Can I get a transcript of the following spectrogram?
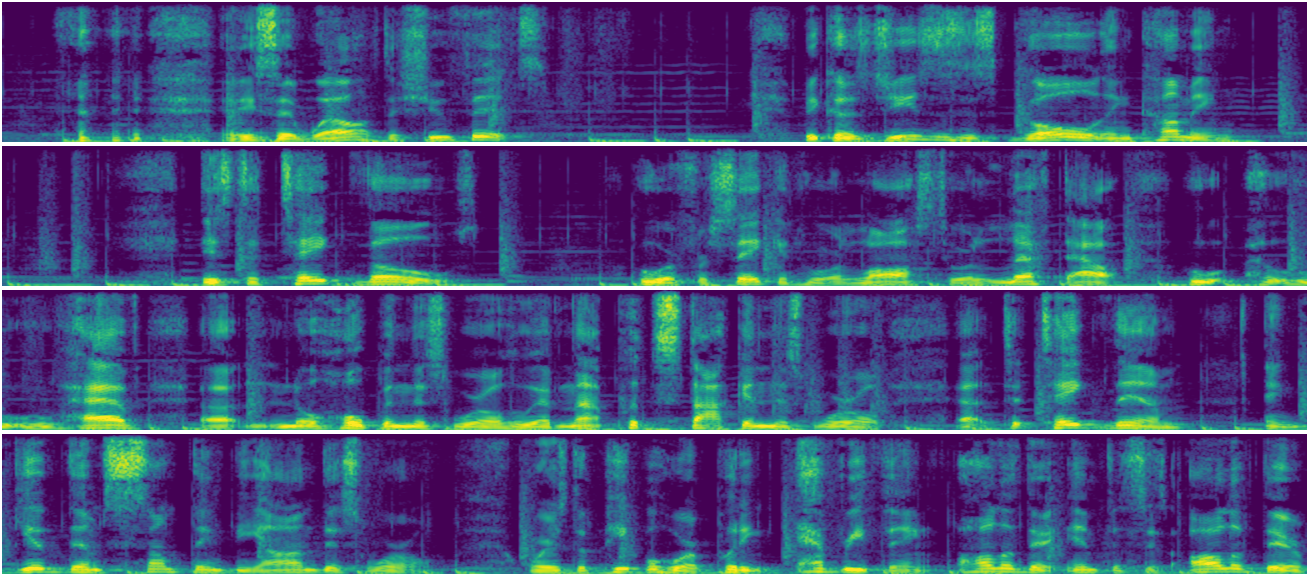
and he said, Well, if the shoe fits. Because Jesus' goal in coming is to take those who are forsaken, who are lost, who are left out, who who, who have uh, no hope in this world, who have not put stock in this world, uh, to take them and give them something beyond this world. Whereas the people who are putting everything, all of their emphasis, all of their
